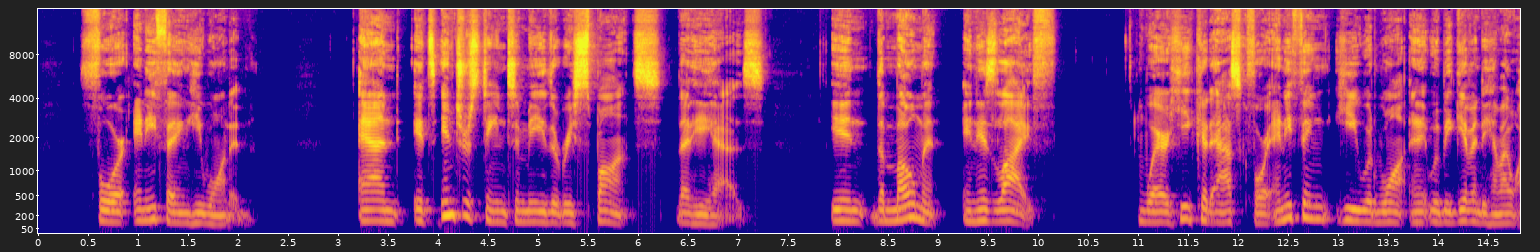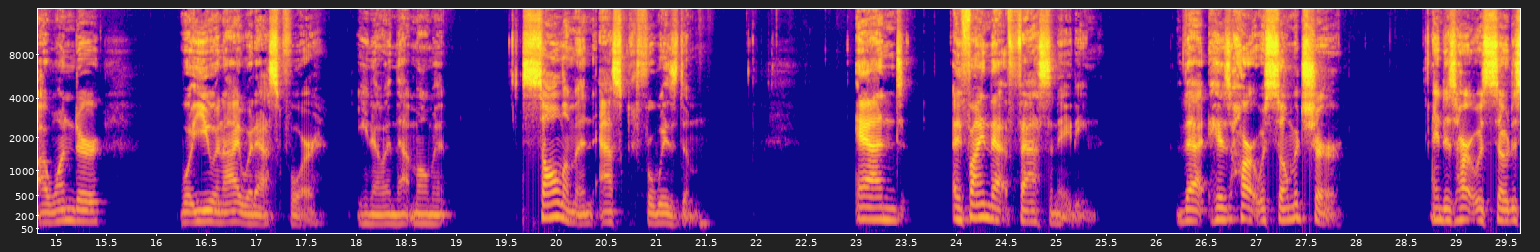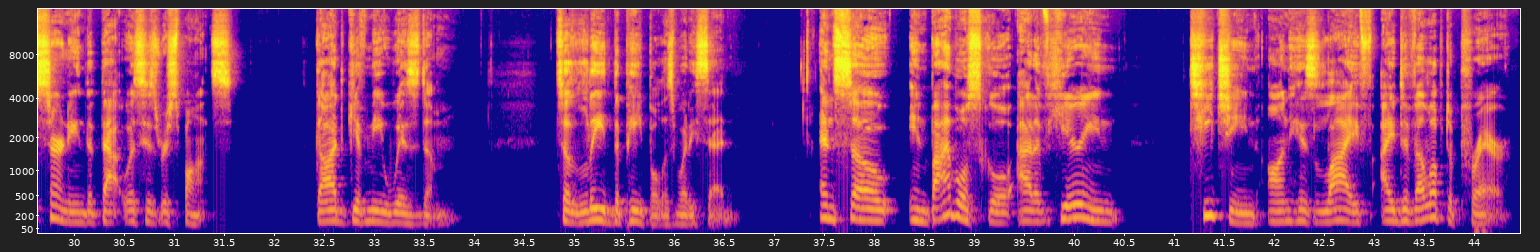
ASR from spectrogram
for anything he wanted. And it's interesting to me the response that he has in the moment in his life where he could ask for anything he would want and it would be given to him. I, I wonder what you and I would ask for, you know, in that moment. Solomon asked for wisdom. And I find that fascinating that his heart was so mature and his heart was so discerning that that was his response. God, give me wisdom to lead the people, is what he said. And so in Bible school, out of hearing teaching on his life, I developed a prayer.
